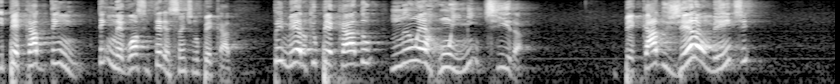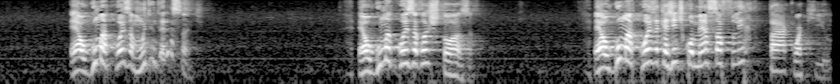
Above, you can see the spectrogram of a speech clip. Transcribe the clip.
E pecado tem um, tem um negócio interessante no pecado. Primeiro, que o pecado não é ruim, mentira. Pecado geralmente é alguma coisa muito interessante. É alguma coisa gostosa. É alguma coisa que a gente começa a flertar com aquilo.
